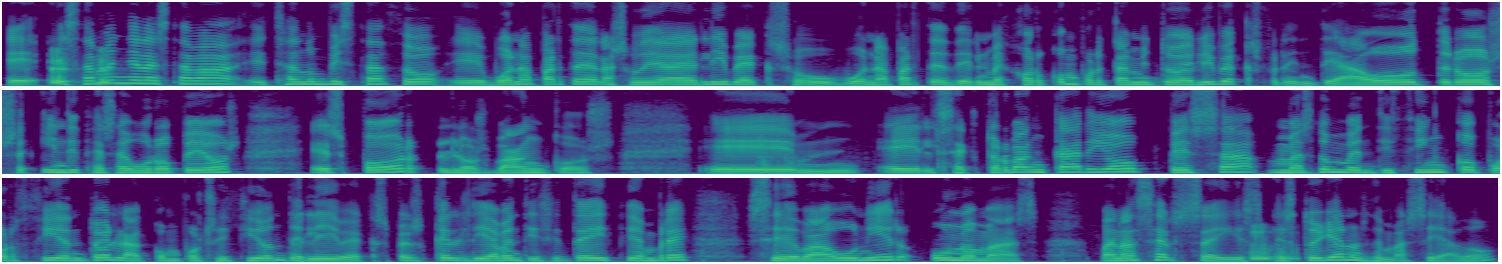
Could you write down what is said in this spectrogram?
eh, esta mañana estaba echando un vistazo, eh, buena parte parte de la subida del IBEX o buena parte del mejor comportamiento del IBEX frente a otros índices europeos es por los bancos. Em, el sector bancario pesa más de un 25% en la composición del IBEX, pero es que el día 27 de diciembre se va a unir uno más. Van a ser seis. ¿Esto ya no es demasiado?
